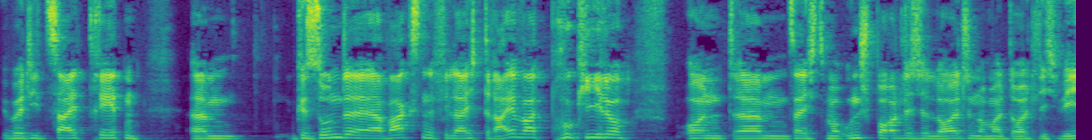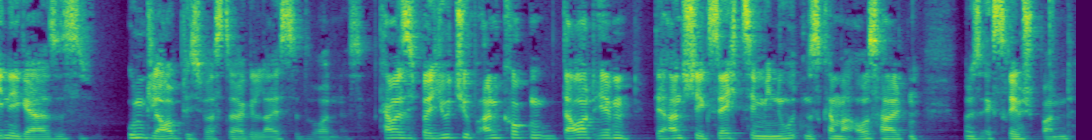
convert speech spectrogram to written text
über die Zeit treten. Ähm, gesunde Erwachsene vielleicht 3 Watt pro Kilo und, ähm, sag ich jetzt mal, unsportliche Leute nochmal deutlich weniger. Also es ist unglaublich, was da geleistet worden ist. Kann man sich bei YouTube angucken, dauert eben der Anstieg 16 Minuten, das kann man aushalten und ist extrem spannend.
